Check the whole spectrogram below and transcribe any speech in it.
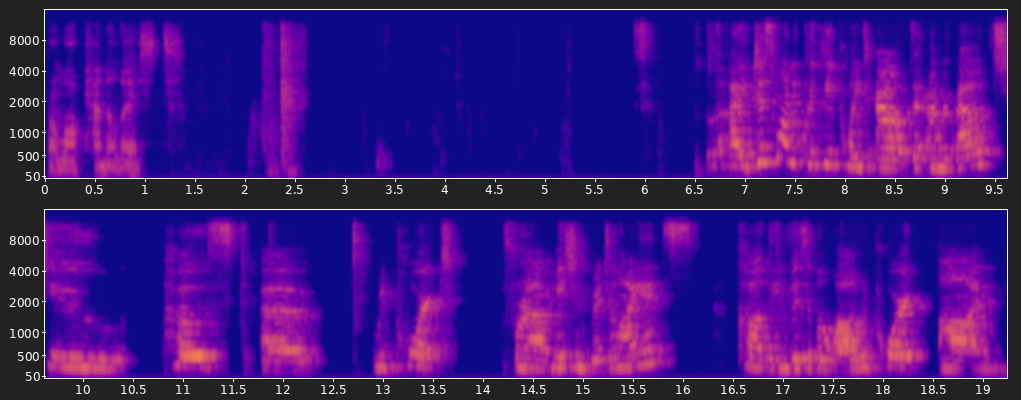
from our panelists. I just want to quickly point out that I'm about to post a report from Haitian Bridge Alliance called the Invisible Wall Report on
